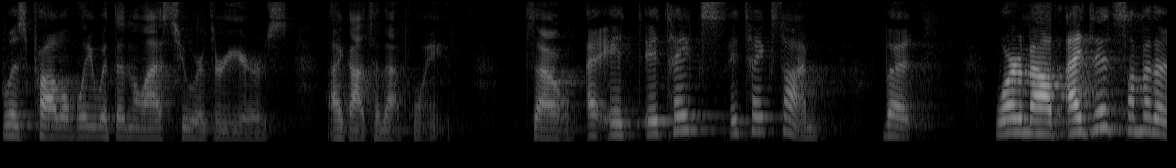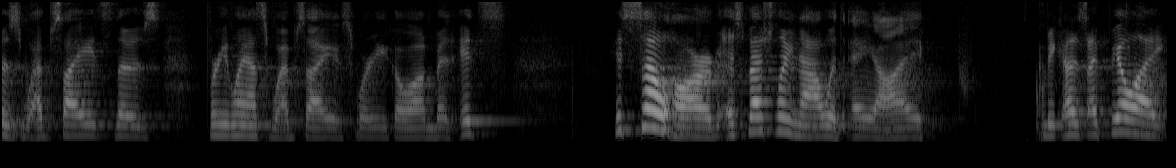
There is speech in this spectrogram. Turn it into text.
was probably within the last two or three years I got to that point. So it, it takes it takes time, but word of mouth. I did some of those websites, those freelance websites where you go on, but it's it's so hard, especially now with AI, because I feel like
